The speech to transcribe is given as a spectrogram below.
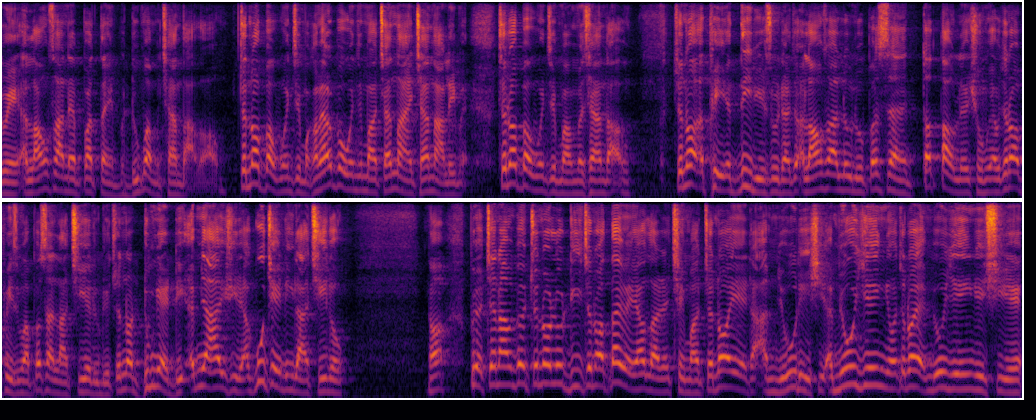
လွင်အလောင်းစားနဲ့ပတ်သက်ရင်ဘယ်သူမှမချမ်းသာပါဘူးကျွန်တော်ပတ်ဝန်းကျင်မှာခင်ဗျားတို့ပတ်ဝန်းကျင်မှာချမ်းသာရင်ချမ်းသာလိမ့်မယ်ကျွန်တော်ပတ်ဝန်းကျင်မှာမချမ်းသာဘူးကျွန်တော်အဖေအသည့်တွေဆိုတာကျွန်တော်အလောင်းစားလုပ်လို့ပတ်စံတောက်တောက်လဲရှုံပြီးကျွန်တော်အဖေစီမှာပတ်စံလာချီးရလူတွေကျွန်တော်ဒုနဲ့ဒီအများကြီးရှိတယ်အခုချိန်ဒီလာချီးလို့ နော်ပြီးတော့ကျွန်တော်ပြောကျွန်တော်တို့ဒီကျွန်တော်အသက်အရွယ်ရောက်လာတဲ့အချိန်မှာကျွန်တော်ရဲ့ဒါအမျိုးတွေရှိအမျိုးရင်းရောကျွန်တော်ရဲ့အမျိုးရင်းတွေရှိတယ်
